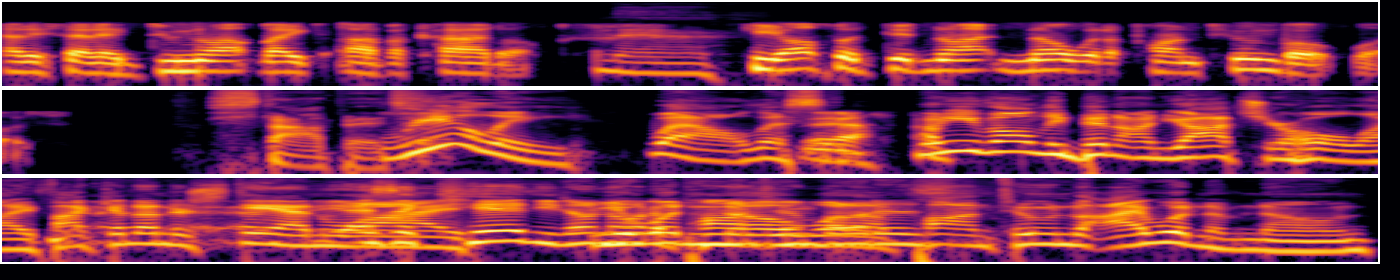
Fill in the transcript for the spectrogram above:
And I said, I do not like avocado. Nah. He also did not know what a pontoon boat was. Stop it! Really? Well, listen, yeah. when you've only been on yachts your whole life, I can understand As why. As a kid, you don't know you what wouldn't a pontoon know what boat a is? pontoon. I wouldn't have known.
